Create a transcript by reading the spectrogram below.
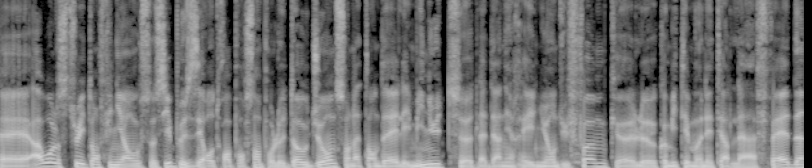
Euh, à Wall Street, on finit en hausse aussi, plus 0,3% pour le Dow Jones. On attendait les minutes de la dernière réunion du FOMC, le comité monétaire de la Fed.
